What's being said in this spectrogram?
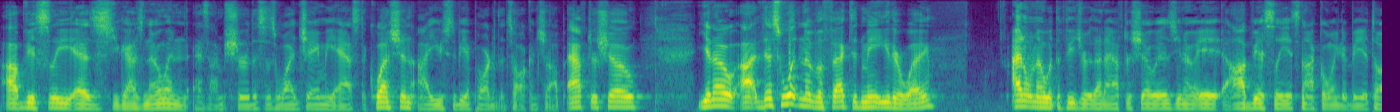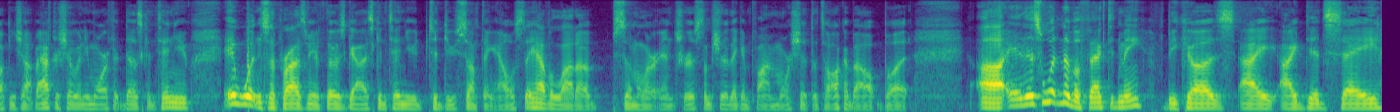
Obviously, as you guys know, and as I'm sure this is why Jamie asked the question, I used to be a part of the Talking Shop after show. You know, I, this wouldn't have affected me either way. I don't know what the future of that after show is. You know, it, obviously it's not going to be a talking shop after show anymore if it does continue. It wouldn't surprise me if those guys continued to do something else. They have a lot of similar interests. I'm sure they can find more shit to talk about, but uh, this wouldn't have affected me because I I did say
